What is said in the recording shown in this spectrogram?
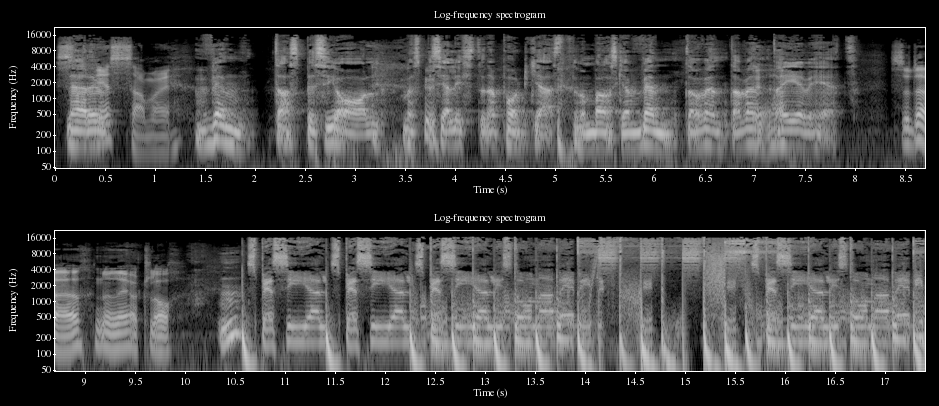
stressar mig. Vänta special med specialisterna podcast. Där man bara ska vänta och vänta, vänta i evighet. Sådär, nu är jag klar. Special, special, specialisterna baby. Specialisterna baby.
